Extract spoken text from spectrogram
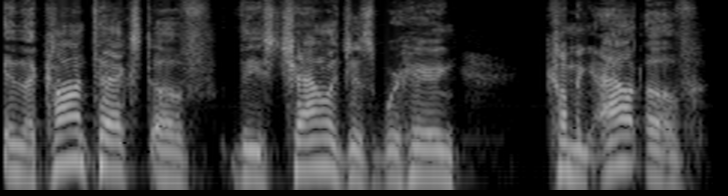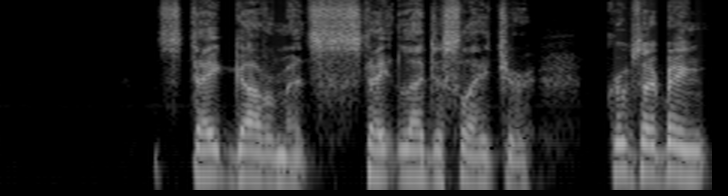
in the context of these challenges we're hearing coming out of state governments, state legislature, groups that are being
